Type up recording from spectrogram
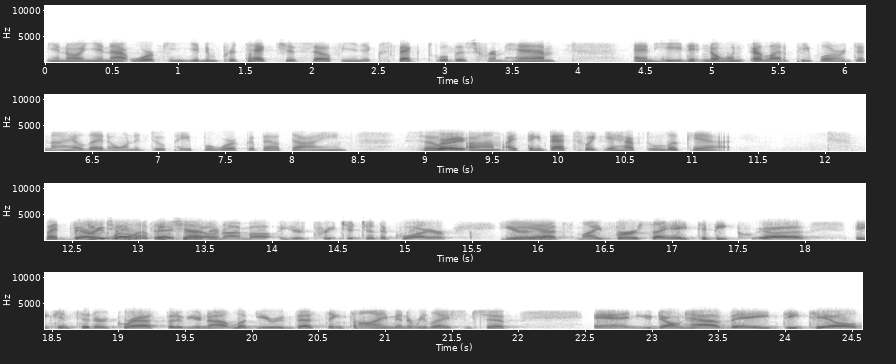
you know, and you're not working, you didn't protect yourself, and you expect all this from him, and he didn't. No one. A lot of people are in denial. They don't want to do paperwork about dying. So Right. um, I think that's what you have to look at. But Very well said. Joan. I'm uh, you're preaching to the choir here. Yeah. That's my first. I hate to be uh, be considered crass, but if you're not looking, you're investing time in a relationship, and you don't have a detailed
